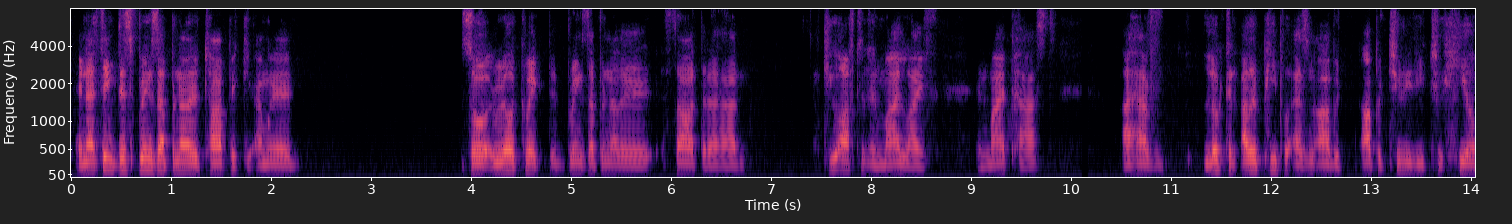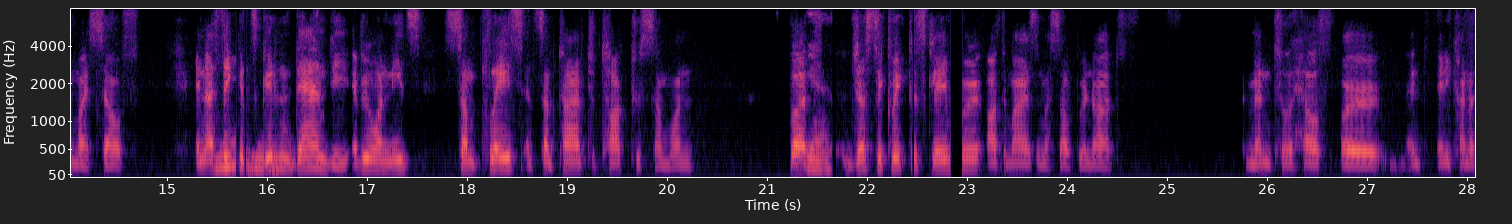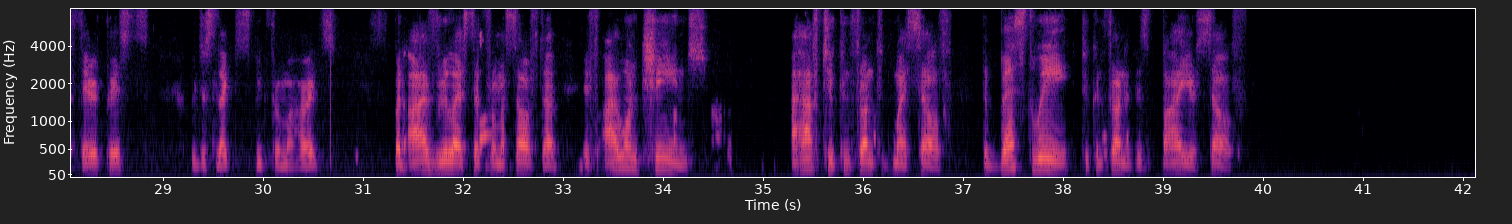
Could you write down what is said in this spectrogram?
And I think this brings up another topic. I'm gonna. So real quick, it brings up another thought that I had. Too often in my life, in my past, I have looked at other people as an op- opportunity to heal myself, and I think mm-hmm. it's good and dandy. Everyone needs some place and some time to talk to someone. But yeah. just a quick disclaimer: Arthur Myers and myself, we're not mental health or any kind of therapists we just like to speak from our hearts. But I've realized that for myself that if I want change, I have to confront it myself. The best way to confront it is by yourself.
